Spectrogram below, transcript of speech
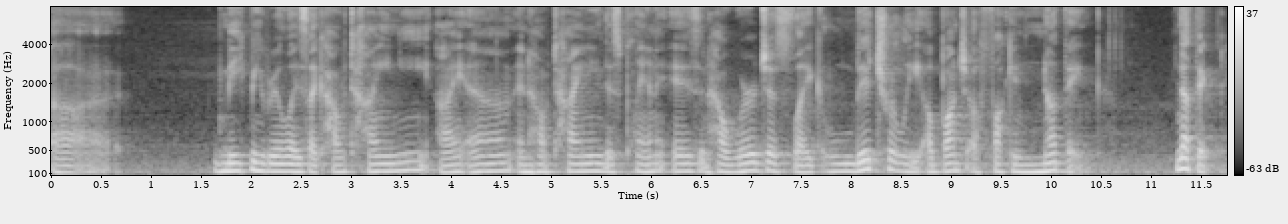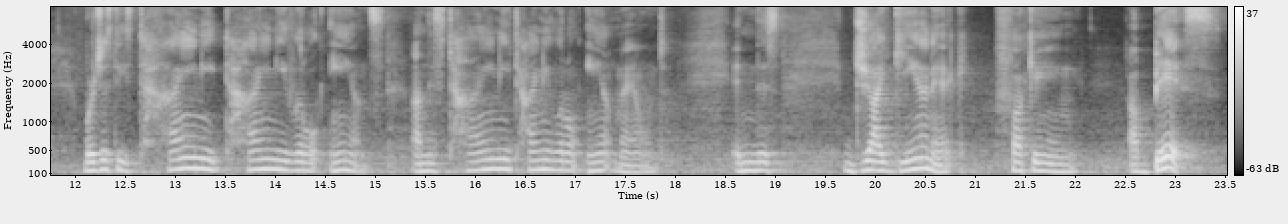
uh, make me realize like how tiny I am and how tiny this planet is and how we're just like literally a bunch of fucking nothing. Nothing. We're just these tiny, tiny little ants on this tiny, tiny little ant mound in this gigantic fucking abyss.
